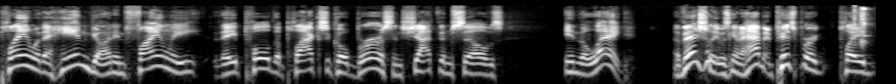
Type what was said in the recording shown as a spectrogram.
playing with a handgun, and finally they pulled the Plaxico Burress and shot themselves in the leg. Eventually, it was going to happen. Pittsburgh played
